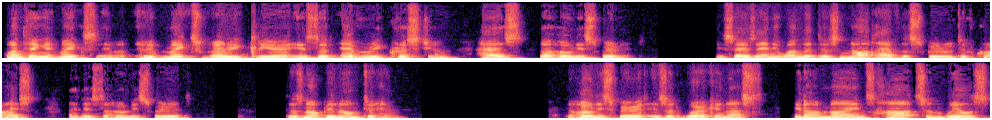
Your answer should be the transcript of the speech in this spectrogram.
One thing it makes, it makes very clear is that every Christian has the Holy Spirit. He says, anyone that does not have the Spirit of Christ, that is the Holy Spirit, does not belong to him. The Holy Spirit is at work in us in our minds, hearts, and wills,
